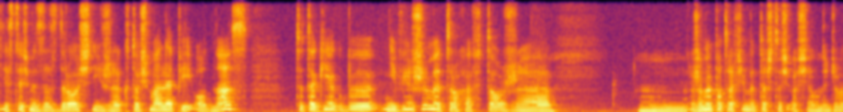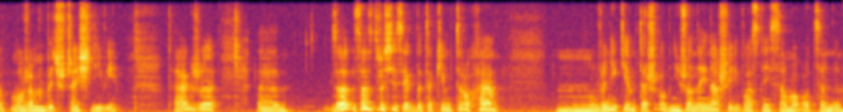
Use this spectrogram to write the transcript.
jesteśmy zazdrośni, że ktoś ma lepiej od nas, to tak jakby nie wierzymy trochę w to, że, hmm, że my potrafimy też coś osiągnąć, że my możemy być szczęśliwi. Tak, że zazdrość jest jakby takim trochę y, wynikiem też obniżonej naszej własnej samooceny.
